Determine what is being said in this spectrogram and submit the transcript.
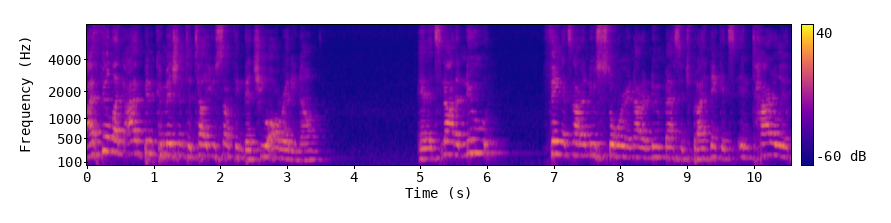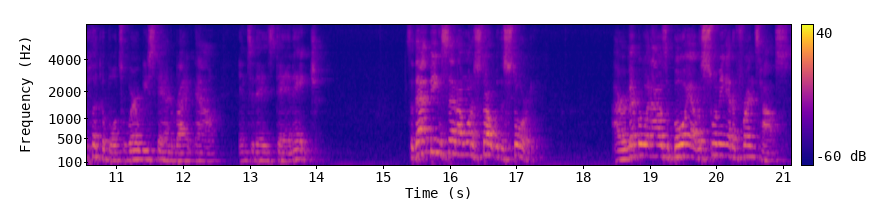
I feel like I've been commissioned to tell you something that you already know. And it's not a new thing, it's not a new story or not a new message, but I think it's entirely applicable to where we stand right now in today's day and age. So, that being said, I want to start with a story. I remember when I was a boy, I was swimming at a friend's house.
